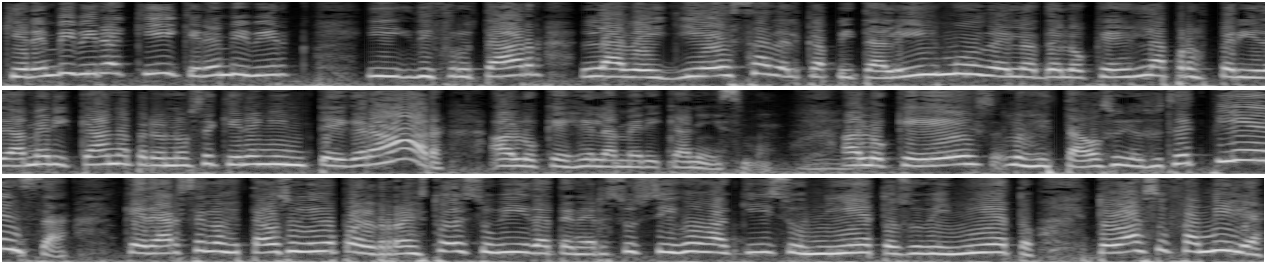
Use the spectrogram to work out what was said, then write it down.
quieren vivir aquí, quieren vivir y disfrutar la belleza del capitalismo, de lo, de lo que es la prosperidad americana, pero no se quieren integrar a lo que es el americanismo, a lo que es los Estados Unidos. Usted piensa quedarse en los Estados Unidos por el resto de su vida, tener sus hijos aquí, sus nietos, sus bisnietos, toda su familia.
